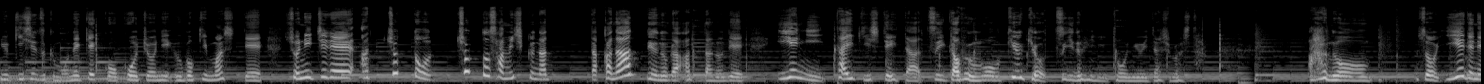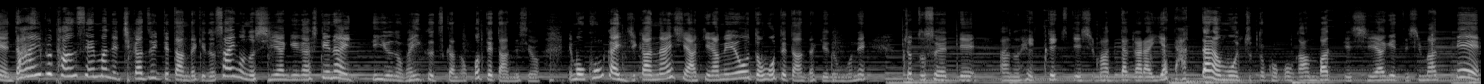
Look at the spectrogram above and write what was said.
雪しずくもね結構好調に動きまして初日であちょっとちょっと寂しくなったかなっていうのがあったので家に待機していた追加分を急遽次の日に投入いたしました。あのそう家でねだいぶ完成まで近づいてたんだけど最後の仕上げがしてないっていうのがいくつか残ってたんですよ。でも今回時間ないし諦めようと思ってたんだけどもねちょっとそうやってあの減ってきてしまったからいやだったらもうちょっとここ頑張って仕上げてしまって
